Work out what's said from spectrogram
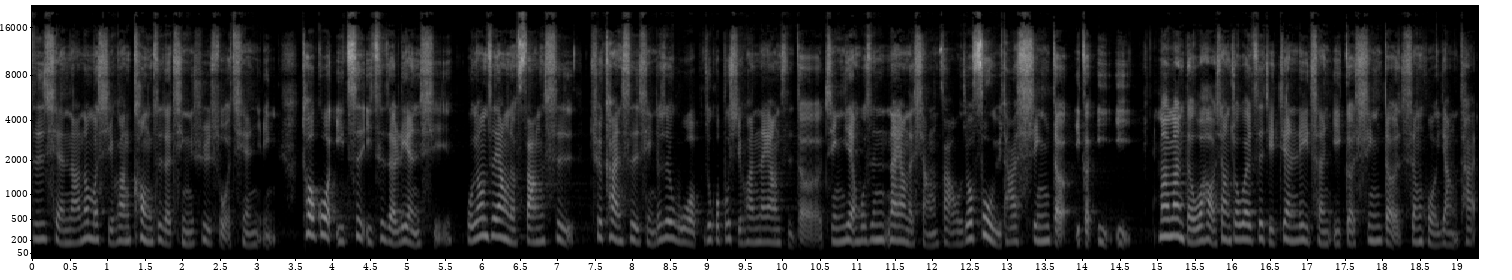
之前呢那么喜欢控制的情绪所牵引。透过一次一次的练习，我用这样的方式去看事情，就是我如果不喜欢那样子的经验或是那样的想法，我就赋予它新的一个意义。慢慢的，我好像就为自己建立成一个新的生活样态。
